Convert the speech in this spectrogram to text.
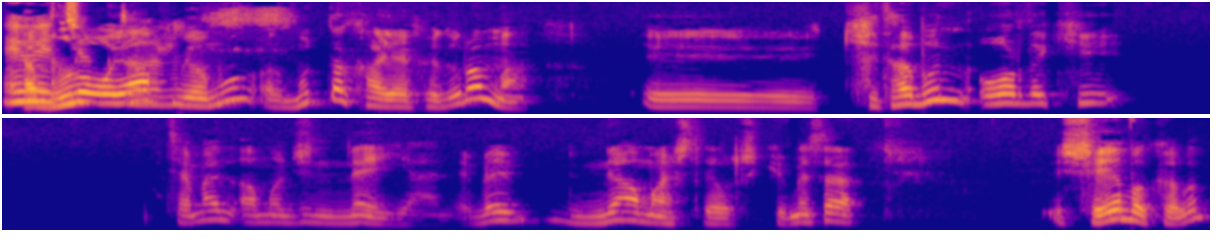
Ya Evet bunu çok o doğru. yapmıyor mu? Mutlaka yapıyordur ama e, kitabın oradaki temel amacı ne yani? Ve ne amaçla yola çıkıyor? Mesela şeye bakalım.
